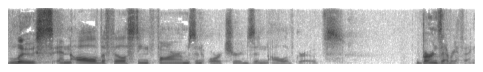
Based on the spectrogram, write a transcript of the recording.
loose in all the Philistine farms and orchards and olive groves. Burns everything.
